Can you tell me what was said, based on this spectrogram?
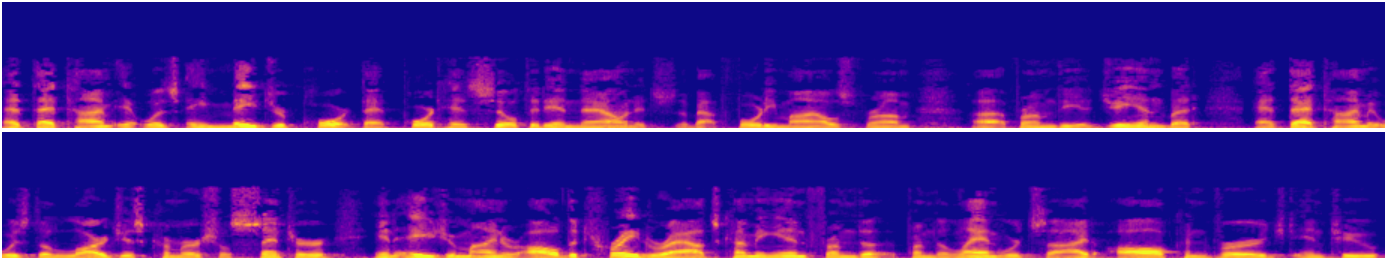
At that time, it was a major port. That port has silted in now, and it's about 40 miles from uh, from the Aegean. But at that time, it was the largest commercial center in Asia Minor. All the trade routes coming in from the from the landward side all converged into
